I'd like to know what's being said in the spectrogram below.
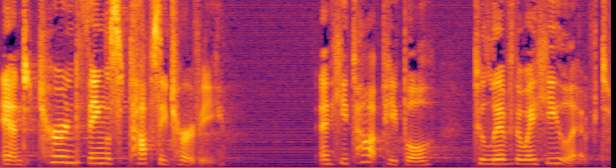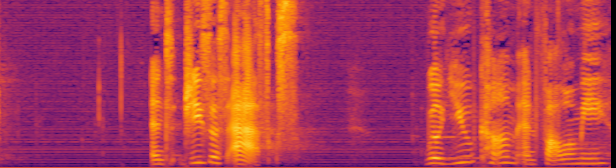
and turned things topsy turvy. And he taught people to live the way he lived. And Jesus asks, Will you come and follow me?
